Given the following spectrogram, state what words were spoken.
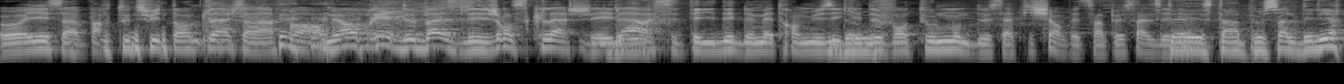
Vous voyez, ça part tout de suite en clash, ça va fort. Mais en vrai, de base, les gens se clashent. Et là, c'était l'idée de le mettre en musique De et ouf. devant tout le monde de s'afficher. En fait, c'est un peu ça le C'était délire. c'était un peu ça le délire.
